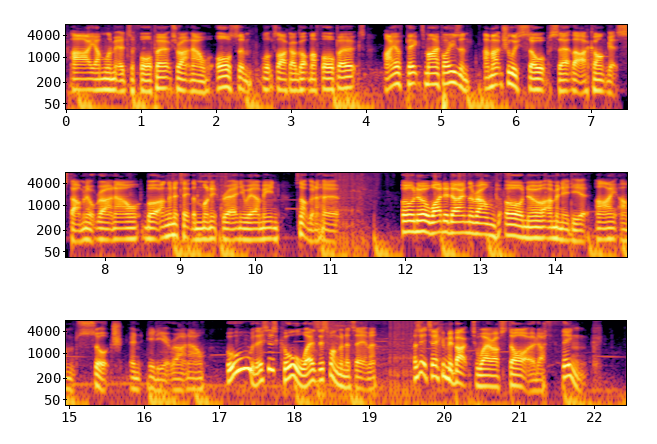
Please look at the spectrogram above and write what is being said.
I am limited to four perks right now. Awesome. Looks like I got my four perks. I have picked my poison. I'm actually so upset that I can't get stamina up right now, but I'm going to take the money for it anyway. I mean, it's not going to hurt. Oh no, why did I end the round? Oh no, I'm an idiot. I am such an idiot right now. Ooh, this is cool. Where's this one going to take me? Has it taken me back to where I've started? I think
